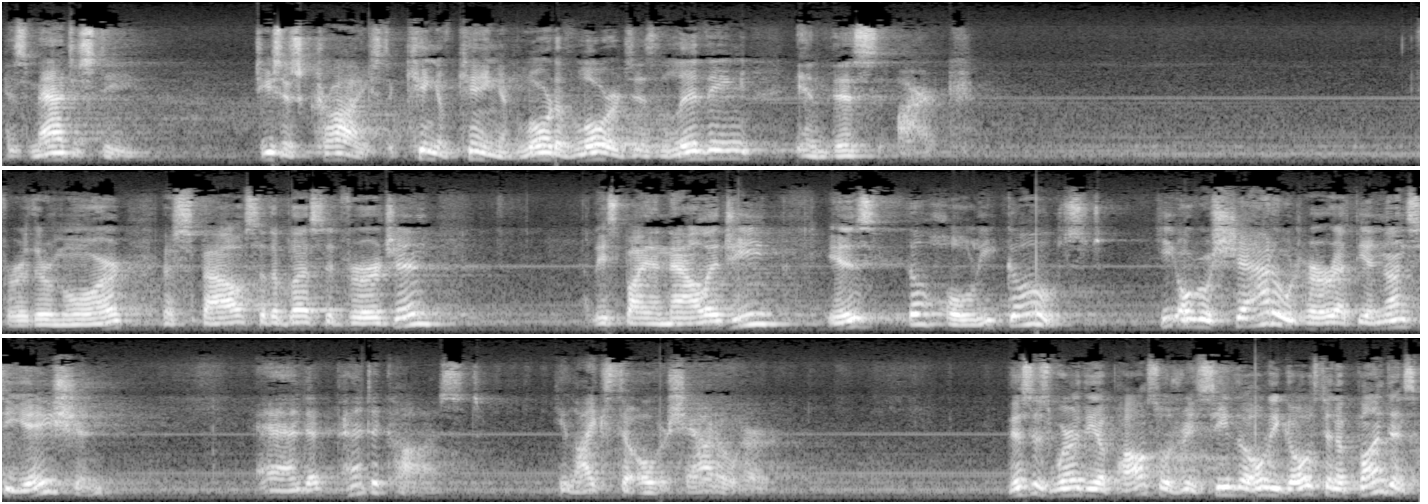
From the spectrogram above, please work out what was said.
His Majesty, Jesus Christ, the King of Kings and Lord of Lords, is living in this ark. Furthermore, the spouse of the Blessed Virgin, at least by analogy, is the Holy Ghost. He overshadowed her at the Annunciation and at Pentecost. He likes to overshadow her. This is where the apostles received the Holy Ghost in abundance.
